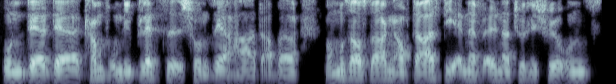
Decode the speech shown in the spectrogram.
Und der, der Kampf um die Plätze ist schon sehr hart. Aber man muss auch sagen, auch da ist die NFL natürlich für uns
